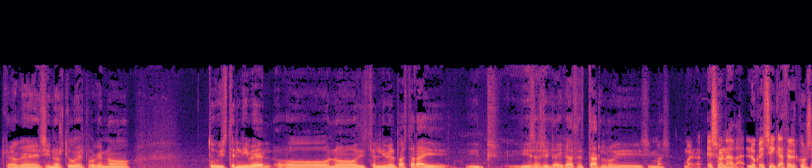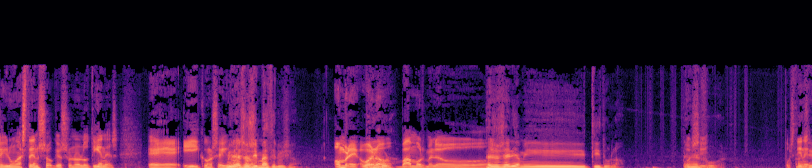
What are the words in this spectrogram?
Creo que si no estuve es porque no tuviste el nivel o no diste el nivel para estar ahí. Y, y es así, hay que aceptarlo y sin más. Bueno, eso nada. Lo que sí hay que hacer es conseguir un ascenso, que eso no lo tienes, eh, y conseguir... Mira, eso sí me hace ilusión. Hombre, bueno, vamos, me lo... Eso sería mi título Pues en sí. el fútbol. Pues, tiene... Así,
